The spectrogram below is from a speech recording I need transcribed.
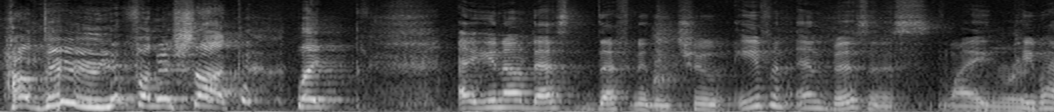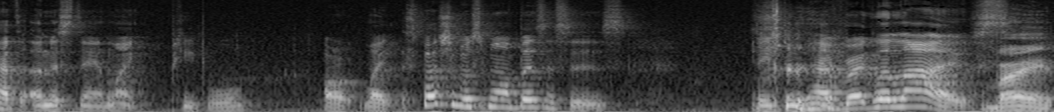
How dare you? You fucking suck. Like, And you know that's definitely true. Even in business, like Right. people have to understand, like people are like, especially with small businesses, they do have regular lives. right,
